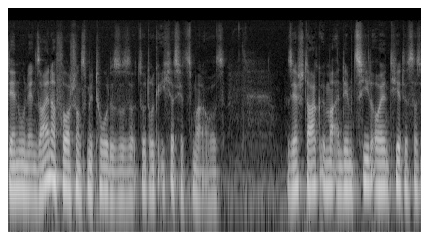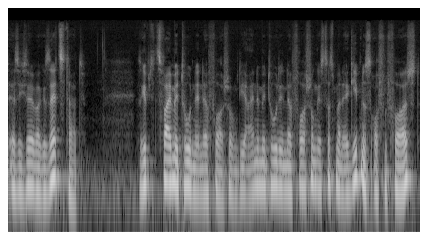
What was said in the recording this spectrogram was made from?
der nun in seiner Forschungsmethode, so, so drücke ich das jetzt mal aus, sehr stark immer an dem Ziel orientiert ist, das er sich selber gesetzt hat. Es gibt zwei Methoden in der Forschung. Die eine Methode in der Forschung ist, dass man ergebnisoffen forscht.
